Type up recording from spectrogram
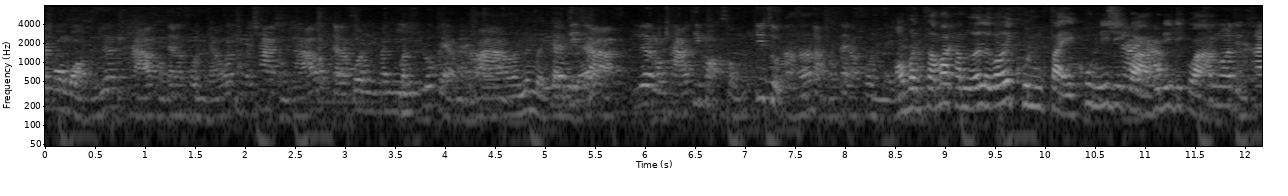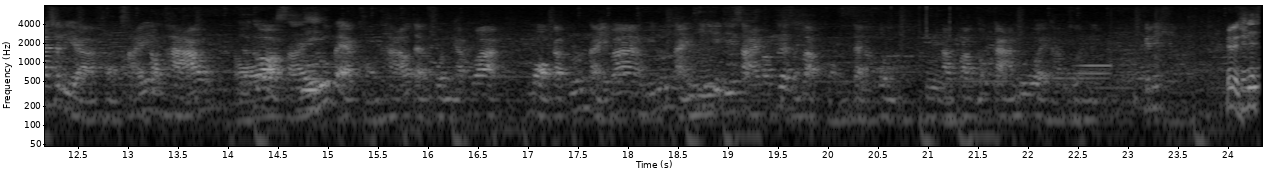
จะบ่งบอกถึงเรื่องเท้าของแต่ละคนครับว่าธรรมชาติของเท้าแต่ละคนมันมีรูปแบบไหนบ้างอ่ามันไม่เหมือนกันเพื่อที่จะเลือกรองเท้าที่เหมาะสมที่สุดอ่าฮะสำหรับของแต่ละคนเลยอ๋อมันสามารถคำนวณได้เลยว่าให้ยคุณใส่คู่นี้ดีกว่าใช่รับคู่นี้ดีกว่าคำนวณถึงค่าเฉลี่ยของไซส์รองเท้าอ๋อแล้วก็ไซส์ดูรูปแบบของเท้าแต่ละคนครับว่าเหมาะกับรุ่นไหนบ้าง มีรุ่นไหนที่ดีไซน์มาเพื่อสำหรับของแต่ละคนตามความต้องการด้วยครับส่วนนี้ฟินิช finish ทีนี้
